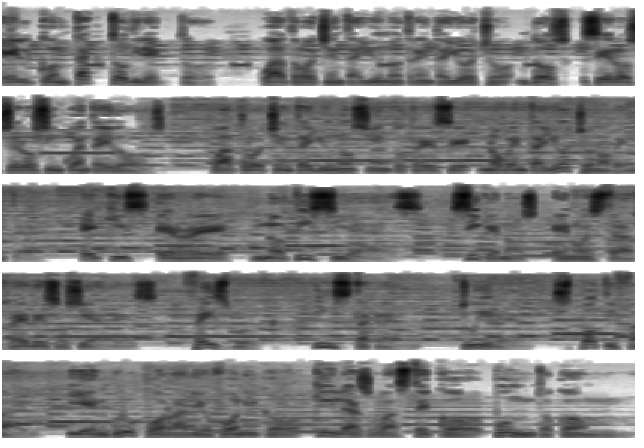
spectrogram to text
El contacto directo 481-38-20052, 481-113-9890. XR Noticias. Síguenos en nuestras redes sociales, Facebook, Instagram, Twitter, Spotify y en grupo radiofónico kilashuasteco.com.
